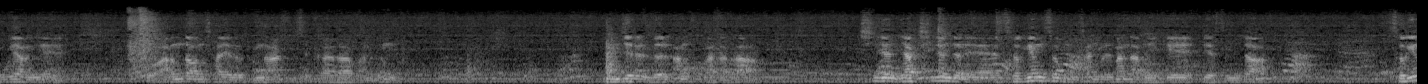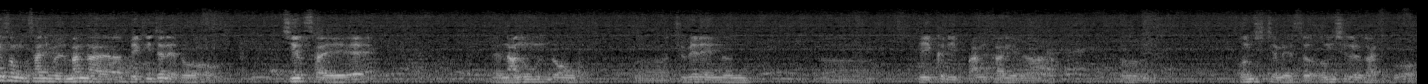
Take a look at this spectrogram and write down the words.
목양에 또 아름다운 사역을 감당할 수 있을까라고 하는 문제를 늘 안고 가다가 7년, 약 7년 전에 서경석 목사님을 만나 뵙게 되었습니다. 서경석 목사님을 만나 뵙기 전에도 지역사회에 나눔운동 어, 주변에 있는 어, 베이커리 빵 가게나 어, 음식점에서 음식을 가지고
